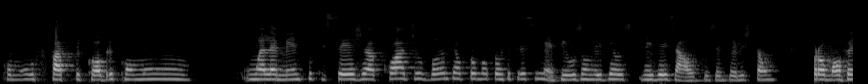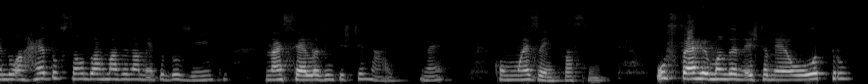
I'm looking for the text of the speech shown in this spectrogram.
como o sulfato de cobre, como um elemento que seja coadjuvante ao promotor de crescimento e usam níveis, níveis altos. Então, eles estão promovendo uma redução do armazenamento do zinco nas células intestinais, né? Como um exemplo, assim. O ferro e o manganês também é outro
